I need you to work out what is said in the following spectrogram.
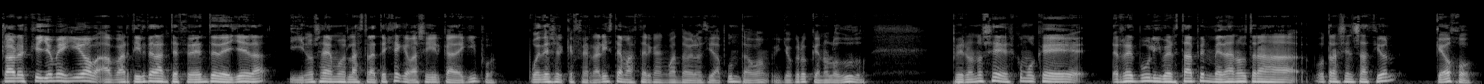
Claro, es que yo me guío a partir del antecedente de Jeddah y no sabemos la estrategia que va a seguir cada equipo. Puede ser que Ferrari esté más cerca en cuanto a velocidad punta, yo creo que no lo dudo. Pero no sé, es como que Red Bull y Verstappen me dan otra, otra sensación que, ojo,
